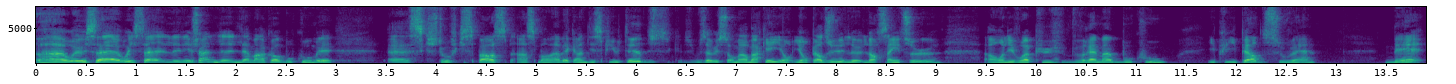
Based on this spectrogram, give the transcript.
Ah, oui, ça, oui ça, les gens l'aiment encore beaucoup, mais euh, ce que je trouve qui se passe en ce moment avec Undisputed, vous avez sûrement remarqué, ils ont, ils ont perdu le- leur ceinture. On les voit plus vraiment beaucoup, et puis ils perdent souvent. Mais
